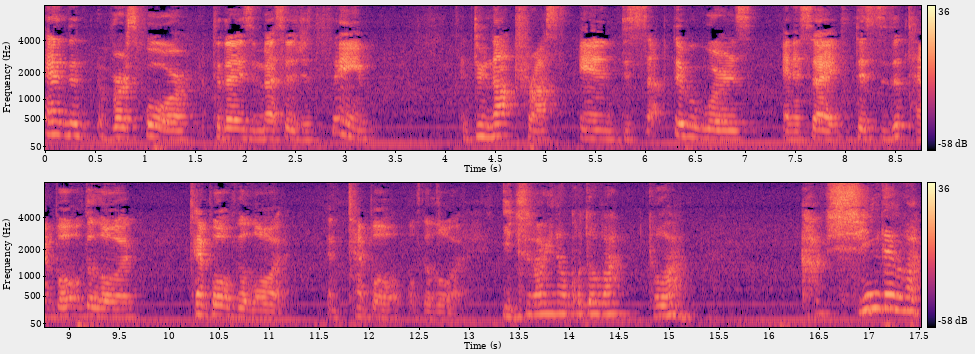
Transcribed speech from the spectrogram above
And verse 4, today's message theme do not trust in deceptive words and it say, This is the temple of the Lord, temple of the Lord, and temple of the Lord. 偽りの言葉とはか神殿は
